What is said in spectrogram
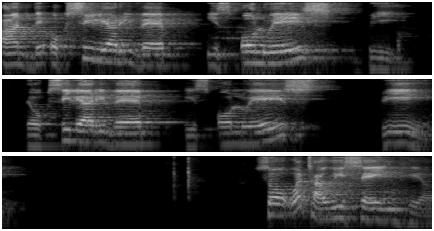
and the auxiliary verb is always be. The auxiliary verb is always be. So what are we saying here?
